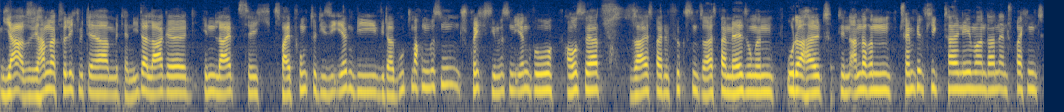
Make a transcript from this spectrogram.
Ja, also sie haben natürlich mit der, mit der Niederlage in Leipzig zwei Punkte, die sie irgendwie wieder gut machen müssen. Sprich, sie müssen irgendwo auswärts, sei es bei den Füchsen, sei es bei Meldungen oder halt den anderen Champions League Teilnehmern dann entsprechend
